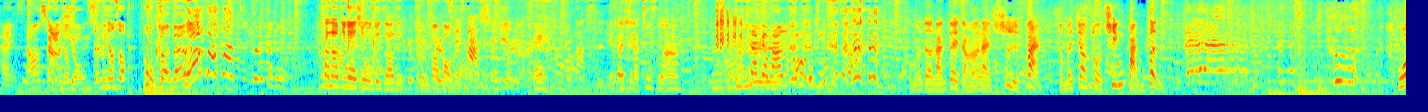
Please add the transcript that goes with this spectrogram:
开，然后神明就神明就说不可能，真的假的？看到今天的新闻就知道这准到爆炸。大失恋，哎，大失恋，没关系啦，祝福啊。现在没有办法好好的祝福我们的蓝队长要来示范什么叫做轻板凳。哇！没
